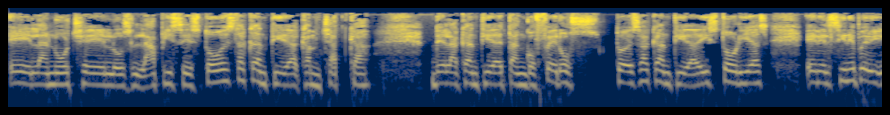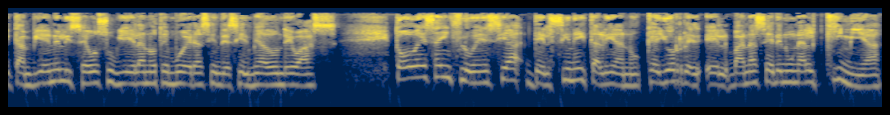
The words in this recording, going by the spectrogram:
eh, la noche de los lápices, toda esta cantidad, Kamchatka, de la cantidad de tango feroz, toda esa cantidad de historias en el cine, pero y también Eliseo Subiela, No te mueras sin decirme a dónde vas. Toda esa influencia del cine italiano que ellos el- van a hacer en una alquimia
